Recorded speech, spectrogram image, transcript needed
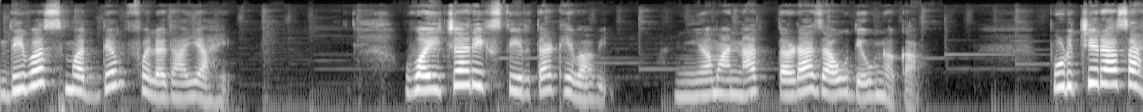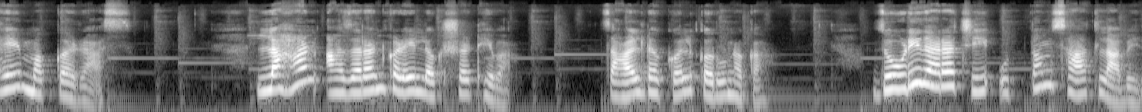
दिवस मध्यम फलदायी आहे. वैचारिक स्थिरता ठेवावी. नियमांना तडा जाऊ देऊ नका. पुढची रास आहे मकर रास. लहान आजारांकडे लक्ष ठेवा. चालढकल करू नका. जोडीदाराची उत्तम साथ लाभेल.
